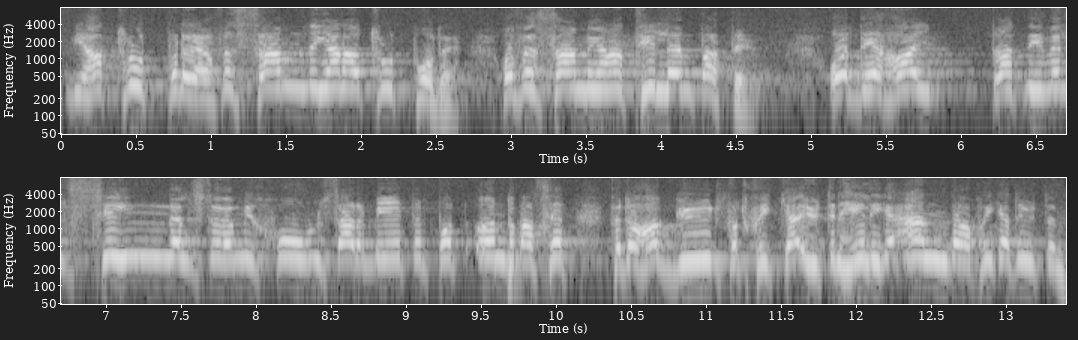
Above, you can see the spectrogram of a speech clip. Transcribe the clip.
vi har trott på det där och församlingarna har trott på det. Och församlingarna har tillämpat det. Och det har dragit ner välsignelse över missionsarbetet på ett underbart sätt. För då har Gud fått skicka ut den helige Ande, har skickat ut dem.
